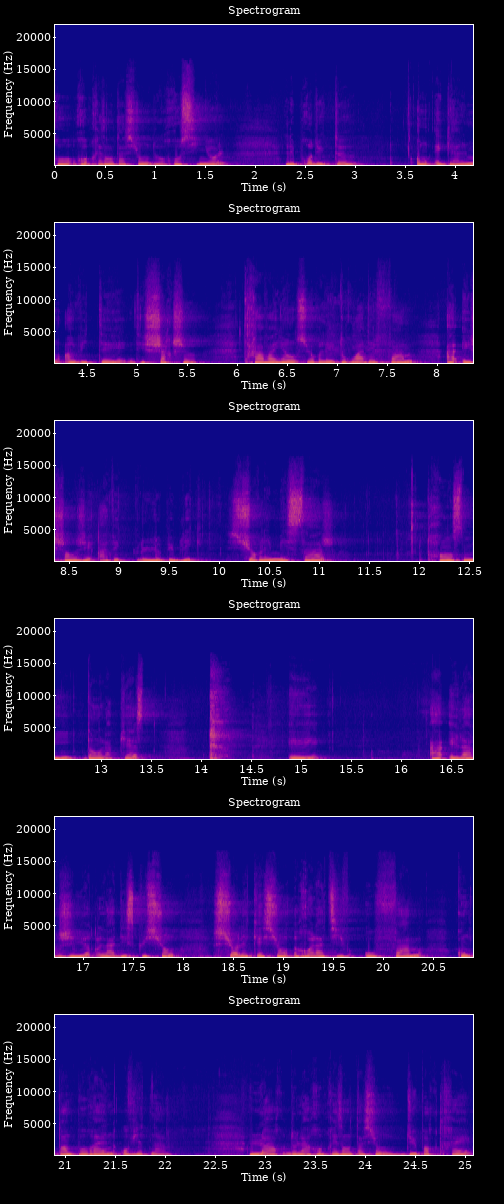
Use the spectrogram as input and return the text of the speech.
représentation de Rossignol, les producteurs ont également invité des chercheurs travaillant sur les droits des femmes à échanger avec le public sur les messages transmis dans la pièce et à élargir la discussion sur les questions relatives aux femmes contemporaines au Vietnam. Lors de la représentation du portrait,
